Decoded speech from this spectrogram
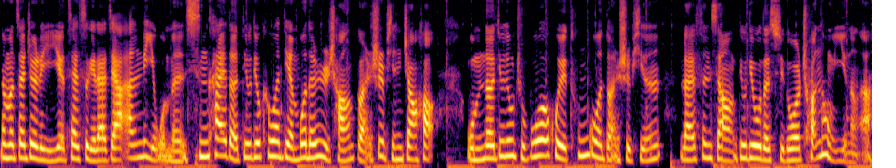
那么在这里也再次给大家安利我们新开的丢丢科幻电波的日常短视频账号。我们的丢丢主播会通过短视频来分享丢丢的许多传统异能啊，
